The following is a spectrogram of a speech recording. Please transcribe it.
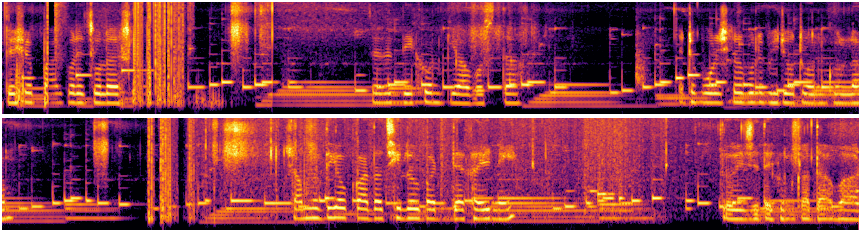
তো এসব পার করে চলে আসলাম। দেখুন কি অবস্থা। একটু পরিষ্কার বলে ভিডিওটা অন করলাম। সামনের দিকেও কাদা ছিল বাট দেখাইনি তো এই যে দেখুন কাদা আবার।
